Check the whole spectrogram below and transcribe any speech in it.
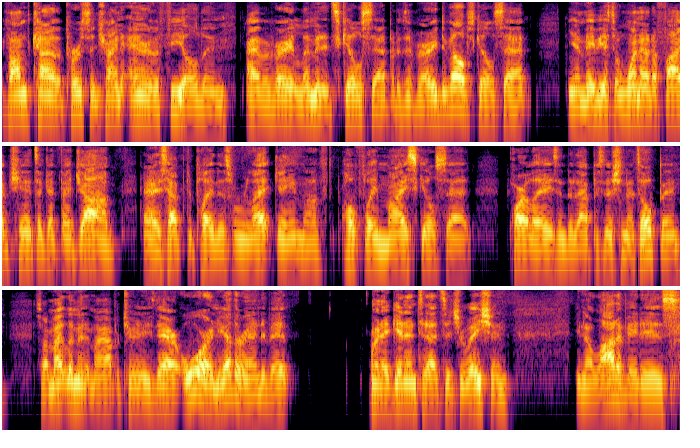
if I'm kind of the person trying to enter the field and I have a very limited skill set, but it's a very developed skill set, you know, maybe it's a one out of five chance I get that job, and I just have to play this roulette game of hopefully my skill set parlays into that position that's open. So I might limit my opportunities there. Or on the other end of it, when I get into that situation, you know, a lot of it is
